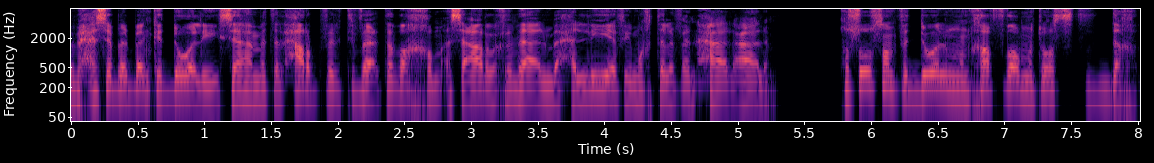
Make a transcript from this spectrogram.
بحسب البنك الدولي ساهمت الحرب في ارتفاع تضخم أسعار الغذاء المحلية في مختلف أنحاء العالم. خصوصا في الدول المنخفضة ومتوسطة الدخل.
